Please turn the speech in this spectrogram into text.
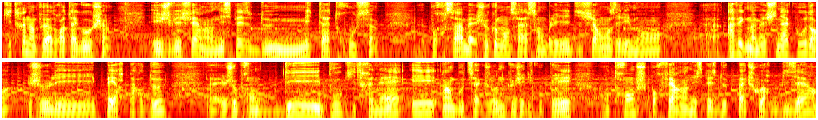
qui traînent un peu à droite à gauche et je vais faire un espèce de méta-trousse. Pour ça, bah, je commence à assembler différents éléments euh, avec ma machine à coudre. Je les perds par deux euh, je prends des bouts qui traînaient et un bout de sac jaune que j'ai découpé en tranches pour faire un espèce de patchwork bizarre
